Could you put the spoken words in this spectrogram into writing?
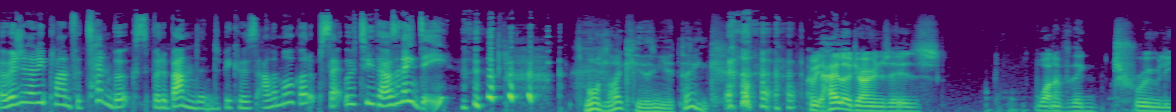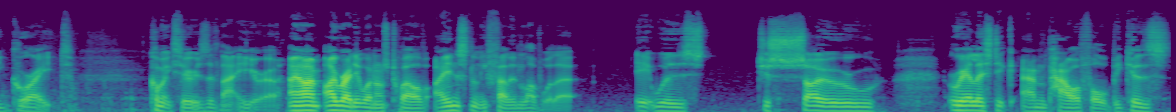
Originally planned for 10 books, but abandoned because Alan Moore got upset with 2000 AD. It's more likely than you'd think. I mean, Halo Jones is one of the truly great comic series of that era. I, I read it when I was 12. I instantly fell in love with it. It was just so realistic and powerful because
